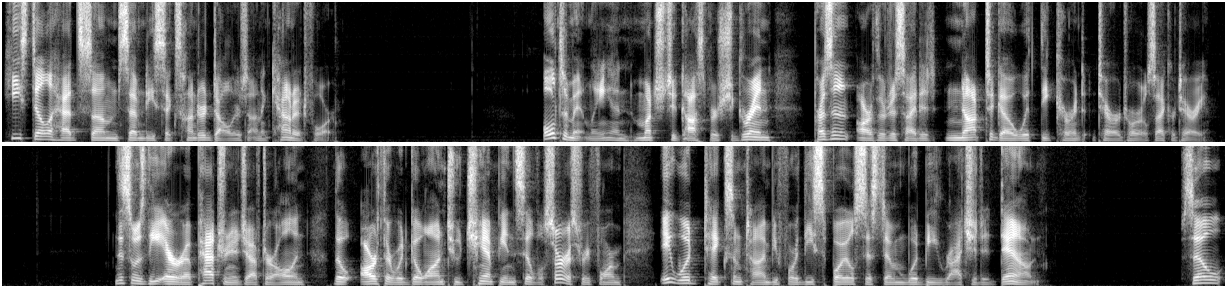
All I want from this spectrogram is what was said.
he still had some $7,600 unaccounted for. Ultimately, and much to Gosper's chagrin, President Arthur decided not to go with the current territorial secretary. This was the era of patronage, after all, and though Arthur would go on to champion civil service reform, it would take some time before the spoil system would be ratcheted down. So,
